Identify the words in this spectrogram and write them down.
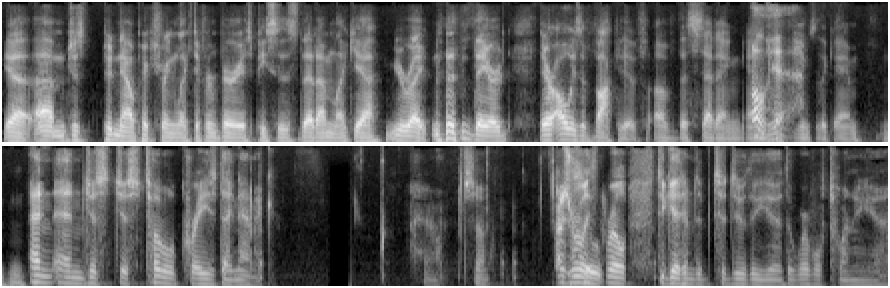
yeah. I'm just now picturing like different various pieces that I'm like, yeah, you're right. they are they're always evocative of the setting and Oh, the yeah. themes of the game. hmm and and just just total crazed dynamic. So I was really So- thrilled to get him to, to do the uh, the Werewolf twenty uh,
